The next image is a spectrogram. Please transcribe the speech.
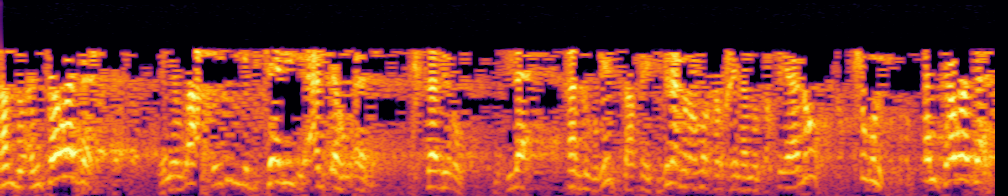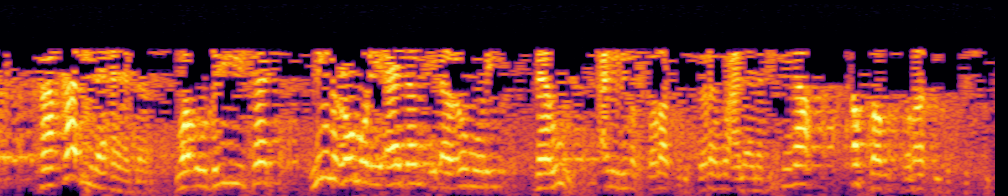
قال له أنت ودع يعني الله عز وجل بالتالي عده آدم. اختبره. لا. قال له بغيت تعطيه بلا من عمرك 40 عام تعطيها له. شغل. أنت ودع فقبل آدم وأضيفت من عمر آدم إلى عمر داود عليهما الصلاة والسلام على نبينا أفضل الصلاة والتسليم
